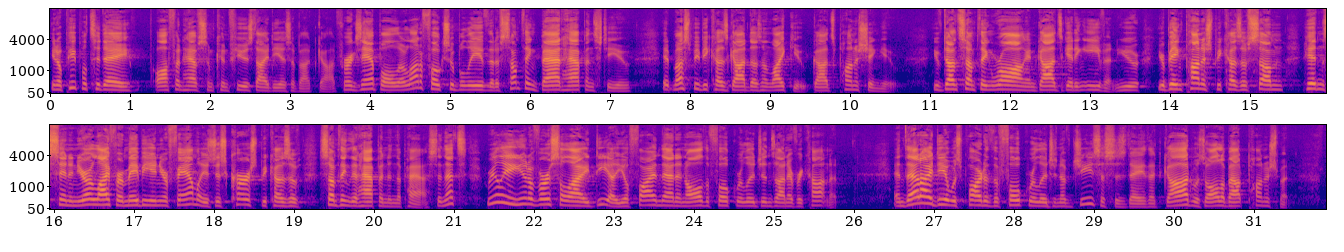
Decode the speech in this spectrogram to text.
You know, people today often have some confused ideas about God. For example, there are a lot of folks who believe that if something bad happens to you, it must be because God doesn't like you, God's punishing you. You've done something wrong and God's getting even. You're, you're being punished because of some hidden sin in your life or maybe in your family is just cursed because of something that happened in the past. And that's really a universal idea. You'll find that in all the folk religions on every continent. And that idea was part of the folk religion of Jesus' day that God was all about punishment,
